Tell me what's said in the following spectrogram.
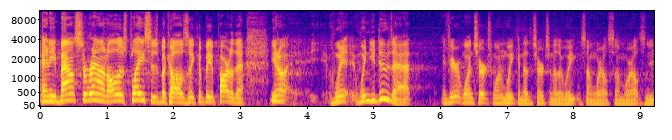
And he bounced around all those places because he could be a part of that. You know, when, when you do that, if you're at one church one week, another church another week, and somewhere else, somewhere else, and you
